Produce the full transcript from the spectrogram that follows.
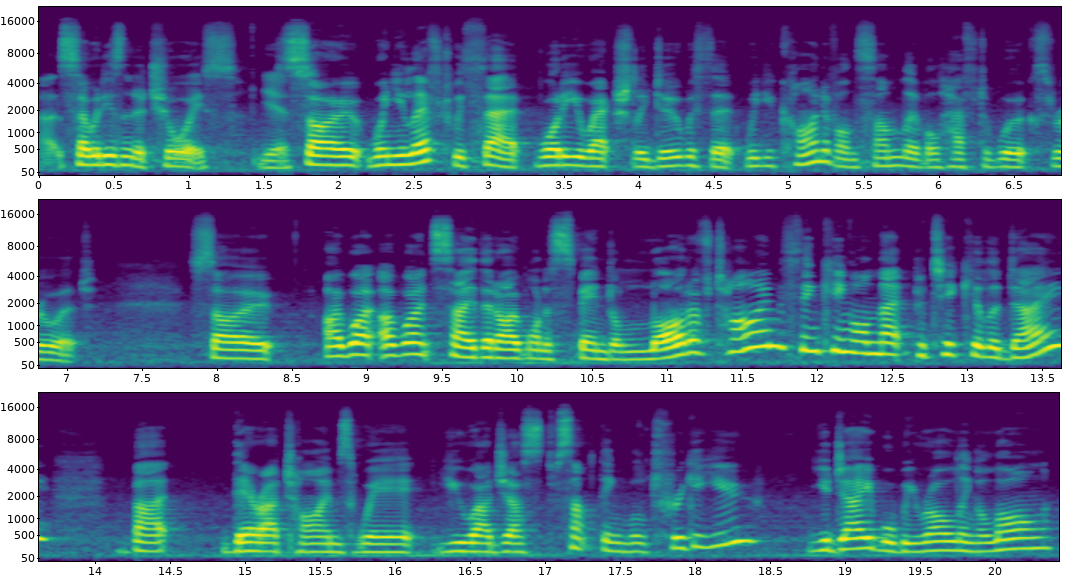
Uh, so it isn't a choice. Yes. So when you're left with that, what do you actually do with it? Well, you kind of, on some level, have to work through it. So I won't, I won't say that I want to spend a lot of time thinking on that particular day, but there are times where you are just, something will trigger you. Your day will be rolling along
